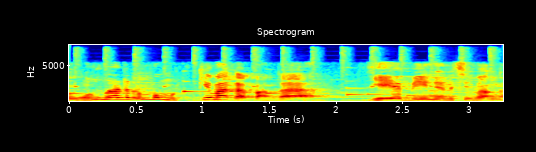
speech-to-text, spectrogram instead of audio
ஸோ ஒன்று ரொம்ப முக்கியமாக கேட்பாங்க. ஏ பின்னு என்ன செய்வாங்க?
